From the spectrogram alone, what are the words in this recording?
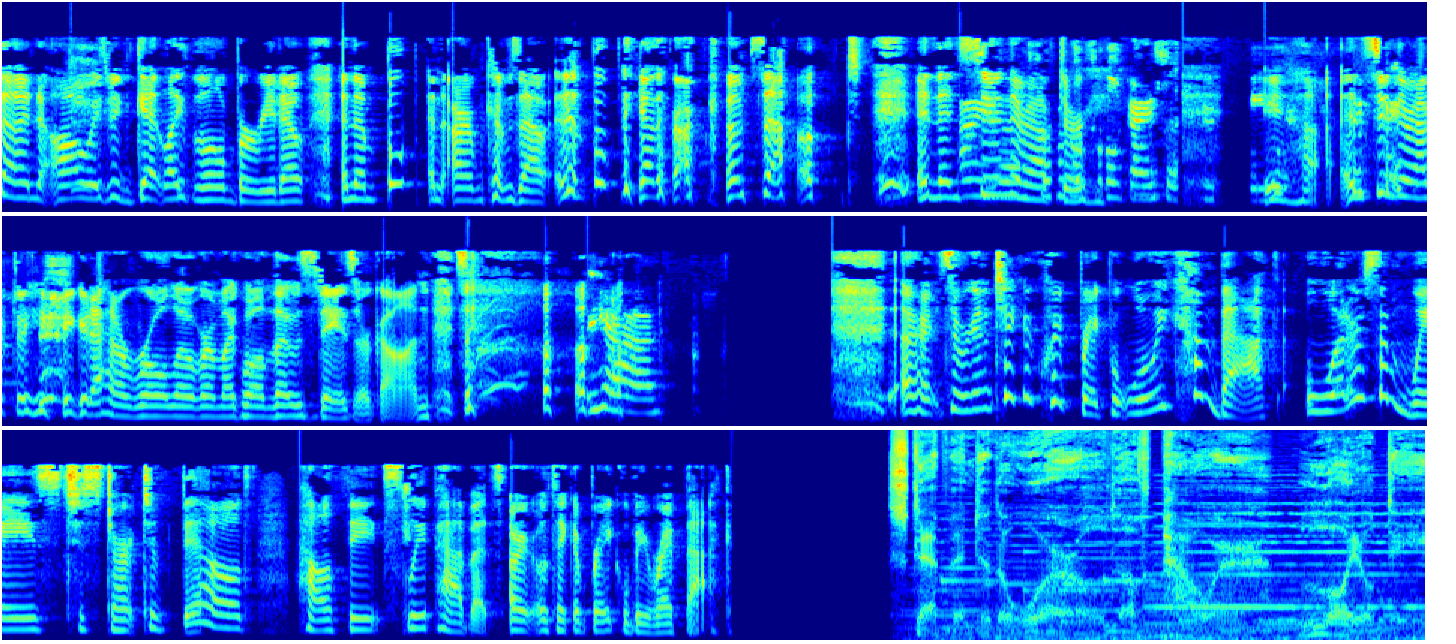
my son always would get like the little burrito and then boop, an arm comes out and then boop, the other arm comes out. And then soon thereafter, yeah, and soon thereafter he figured out how to roll over. I'm like, well, those days are gone. So yeah. All right, so we're going to take a quick break, but when we come back, what are some ways to start to build healthy sleep habits? All right, we'll take a break. We'll be right back. Step into the world of power, loyalty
